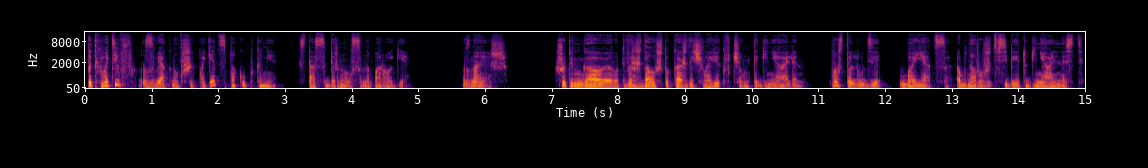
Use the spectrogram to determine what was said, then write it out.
подхватив звякнувший пакет с покупками, Стас обернулся на пороге. Знаешь, Шопенгауэр утверждал, что каждый человек в чем-то гениален. Просто люди боятся обнаружить в себе эту гениальность.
